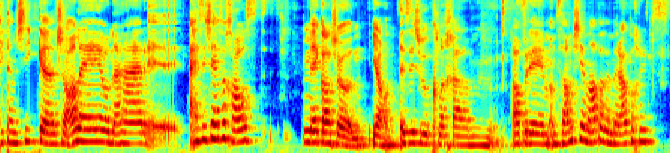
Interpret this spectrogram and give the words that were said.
in diesem schicken Chalet und nachher, äh, es ist einfach alles mega schön. Ja, es ist wirklich, ähm, aber ähm, am Samstag am Abend, wenn wir auch ein bisschen,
